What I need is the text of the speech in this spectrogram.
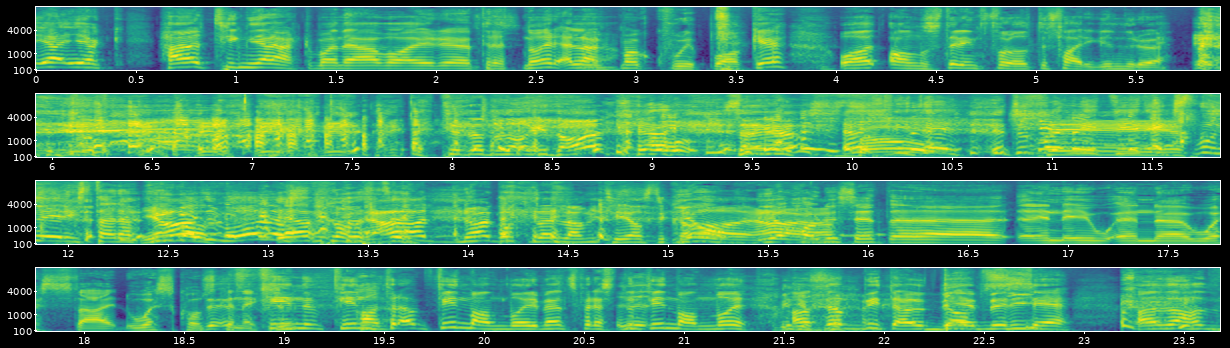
jeg, her er ting jeg lærte meg da jeg var eh, 13 år. Jeg lærte meg å cripwalke og ha et anstrengt forhold til fargen rød. Til den dag i dag? Seriøst? Det tok bare litt tid. Eksponeringsterapi. Ja, du må det. Ja. nå har det gått lang tid. Altså, kan, Jo, ja, ja, ja, har du sett uh, en, en eh, West Side West Coast Connection? Finn, finn, fra, finn mannen vår imens, forresten. Finn mannen vår. Han som bytta ut BBC. Han, han,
